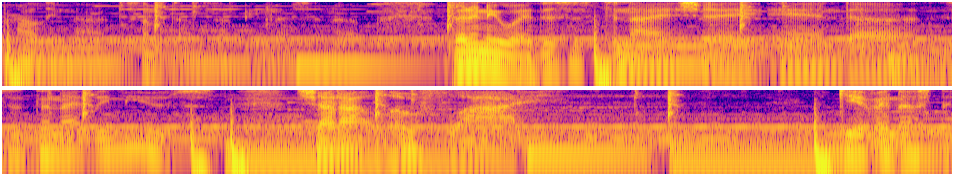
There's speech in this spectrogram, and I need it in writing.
Probably not. Sometimes I'd be messing up. But anyway, this is Tanayeshe, and uh, this is the Knightly Muse. Shout out LoFly, giving us the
